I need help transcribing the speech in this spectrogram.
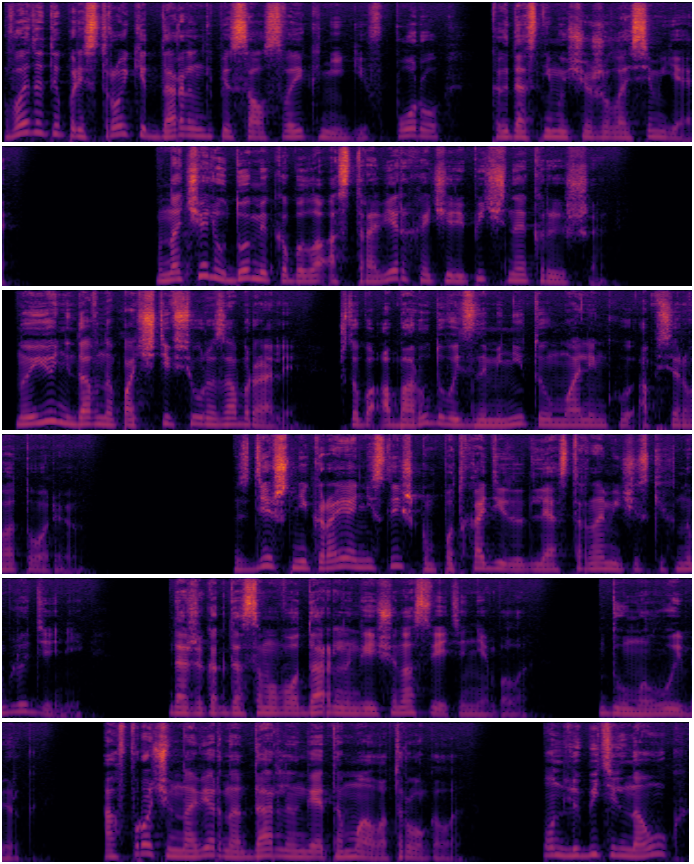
В этой пристройке Дарлинг писал свои книги, в пору, когда с ним еще жила семья. Вначале у домика была островерхая черепичная крыша, но ее недавно почти всю разобрали, чтобы оборудовать знаменитую маленькую обсерваторию. Здешние края не слишком подходили для астрономических наблюдений, даже когда самого Дарлинга еще на свете не было, думал Уиберг. А впрочем, наверное, Дарлинга это мало трогало. Он любитель наук.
